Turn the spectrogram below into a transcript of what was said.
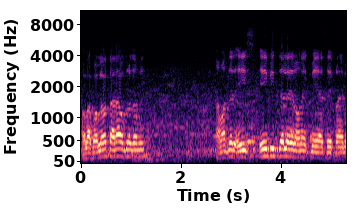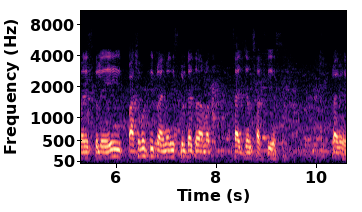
ফলাফলেও তারা অগ্রগামী। আমাদের এই এই বিদ্যালয়ের অনেক মেয়ে আছে, প্রাইমারি স্কুলে। এই পার্শ্ববর্তী প্রাইমারি স্কুলটা তো আমার চারজন ছাত্রী আছে। প্রাইমারি,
